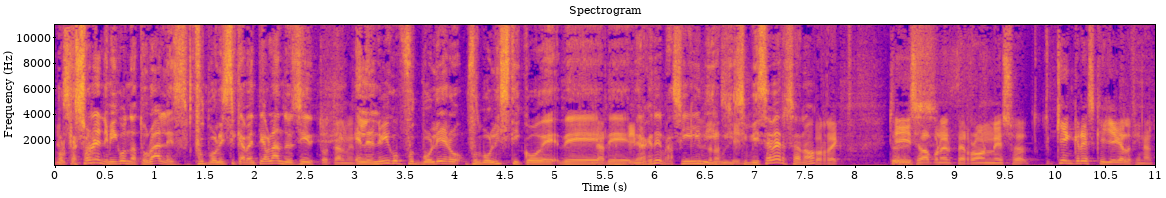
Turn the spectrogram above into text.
Porque son enemigos naturales, futbolísticamente hablando. Es decir, Totalmente. el enemigo futbolero, futbolístico de, de, de- Argentina. de Argentina y Brasil, y- y viceversa, ¿no? Correcto. sí, Entonces- se va a poner perrón eso. ¿Quién crees que llegue a la final?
